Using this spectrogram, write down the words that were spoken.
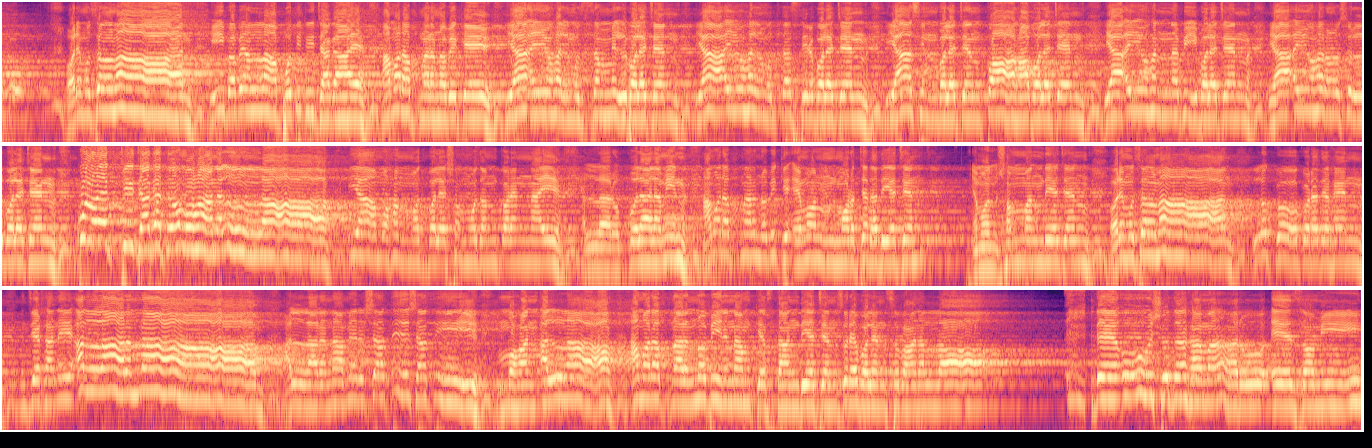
ওরে মুসলমান, এইভাবে আল্লাহ প্রতিটি জায়গায় আমার আপনার নবীকে ইয়া মুজাম্মিল বলেছেন, ইয়া মুদ্দাসসির বলেছেন, ইয়াসিন বলেছেন, তাহা বলেছেন, ইয়া নবী বলেছেন, ইয়া রাসূল বলেছেন, কোন একটি জায়গাতে মহান আল্লাহ ইয়া মুহাম্মদ বলে সম্বোধন করেন নাই। আল্লাহ রব্বুল আলামিন আমার আপনার নবীকে এমন মর্যাদা দিয়েছেন এমন সম্মান দিয়েছেন। ওরে মুসলমান, লক্ষ্য করে দেখেন, যেখানে আল্লাহর নাম, আল্লাহর নামের সাথে সাথে মহান আল্লাহ আমার আপনার নবীর নামকে স্থান দিয়েছেন। সুরে বলেন সুবহান আল্লাহ দে উশুদ হামারো এ জমিন।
